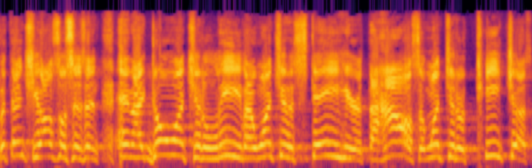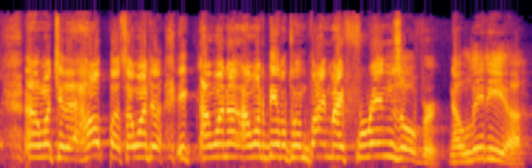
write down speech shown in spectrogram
But then she also says, and, and I don't want you to leave. I want you to stay here at the house. I want you to teach us. And I want you to help us. I want to, I want to, I want to be able to invite my friends over. Now, Lydia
